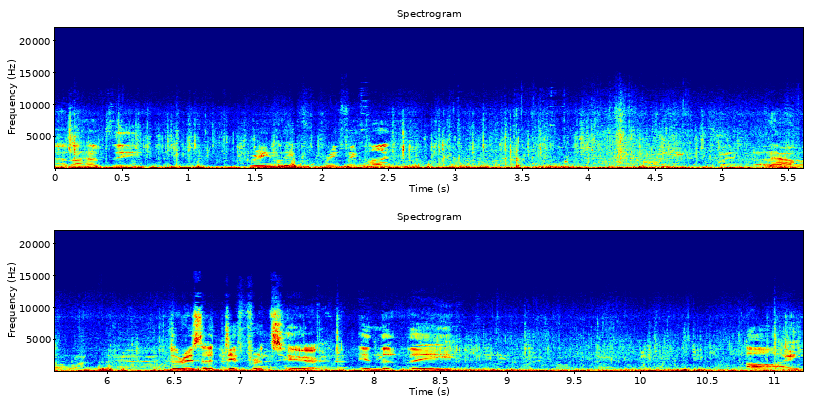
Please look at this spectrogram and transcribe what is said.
And I have the green leaf briefing line. Now, there is a difference here in that the eye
